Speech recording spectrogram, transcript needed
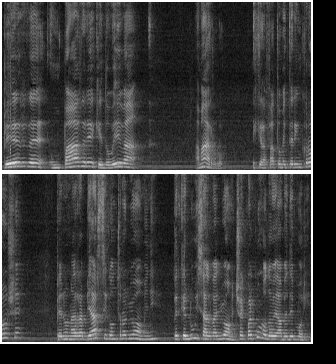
per un padre che doveva amarlo e che l'ha fatto mettere in croce per non arrabbiarsi contro gli uomini perché lui salva gli uomini, cioè qualcuno doveva vedere morire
